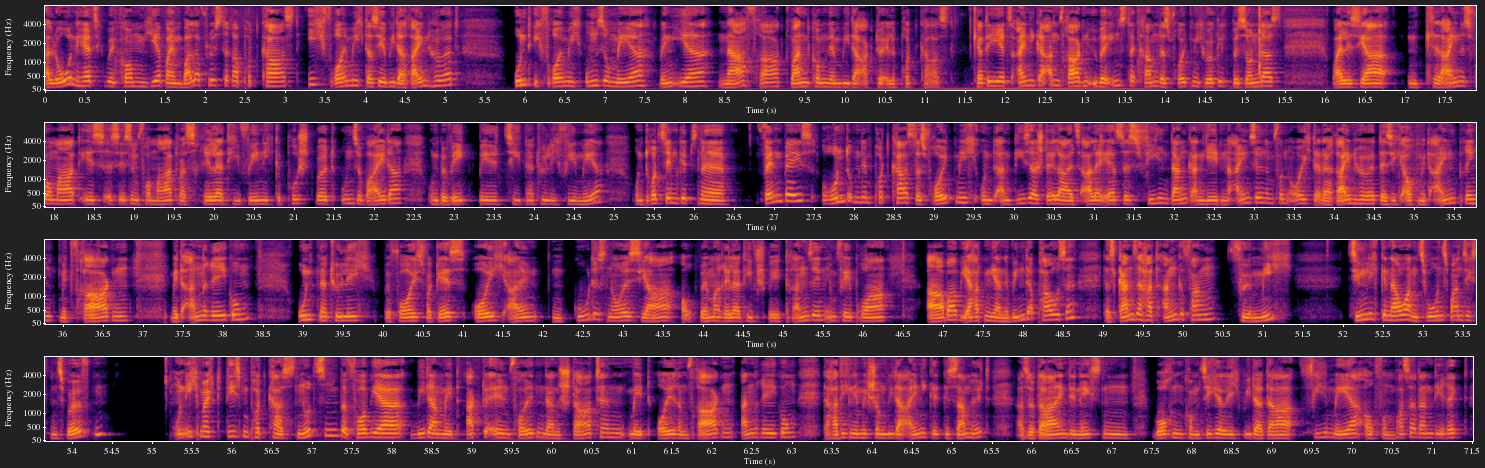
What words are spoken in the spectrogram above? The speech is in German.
Hallo und herzlich willkommen hier beim Wallerflüsterer Podcast. Ich freue mich, dass ihr wieder reinhört und ich freue mich umso mehr, wenn ihr nachfragt, wann kommt denn wieder aktuelle Podcast. Ich hatte jetzt einige Anfragen über Instagram, das freut mich wirklich besonders, weil es ja ein kleines Format ist, es ist ein Format, was relativ wenig gepusht wird und so weiter und Bewegtbild zieht natürlich viel mehr und trotzdem gibt's eine Fanbase rund um den Podcast. Das freut mich und an dieser Stelle als allererstes vielen Dank an jeden einzelnen von euch, der da reinhört, der sich auch mit einbringt, mit Fragen, mit Anregungen und natürlich, bevor ich es vergesse, euch allen ein gutes neues Jahr, auch wenn wir relativ spät dran sind im Februar. Aber wir hatten ja eine Winterpause. Das Ganze hat angefangen für mich ziemlich genau am 22.12. Und ich möchte diesen Podcast nutzen, bevor wir wieder mit aktuellen Folgen dann starten, mit euren Fragen, Anregungen. Da hatte ich nämlich schon wieder einige gesammelt. Also da in den nächsten Wochen kommt sicherlich wieder da viel mehr, auch vom Wasser dann direkt.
